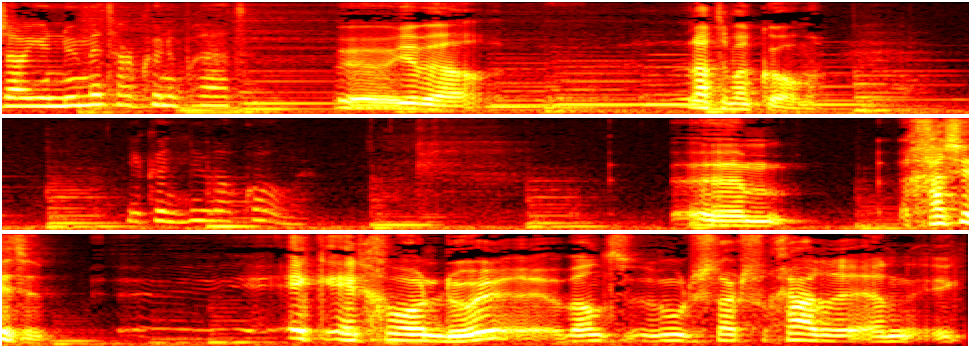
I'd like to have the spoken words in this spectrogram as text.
Zou je nu met haar kunnen praten? Eh, jawel. Laat hem maar komen. Je kunt nu wel komen. Ehm, ga zitten. Ik eet gewoon door, want we moeten straks vergaderen en ik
